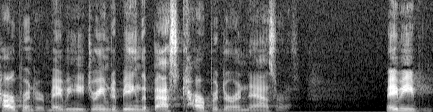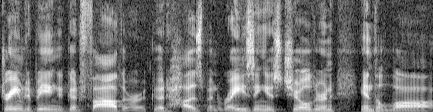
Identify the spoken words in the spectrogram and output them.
carpenter. Maybe he dreamed of being the best carpenter in Nazareth. Maybe he dreamed of being a good father, a good husband, raising his children in the law.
